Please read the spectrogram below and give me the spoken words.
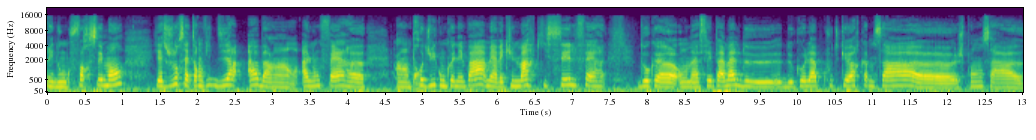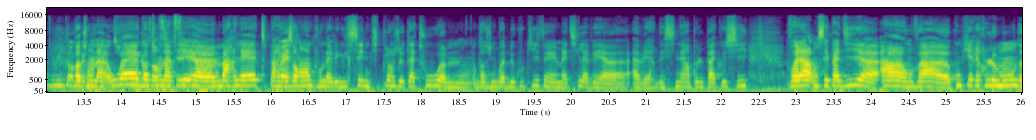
Et donc forcément, il y a toujours cette envie de dire ah ben allons faire euh, un produit qu'on connaît pas, mais avec une marque qui sait le faire. Donc, euh, on a fait pas mal de, de collabs coup de cœur comme ça. Euh, je pense à quand on a, ouais, quand on a fait euh, Marlette, par exemple, on avait glissé une petite planche de tatou dans une boîte de cookies et Mathilde avait, avait redessiné un peu le pack aussi. Voilà, on s'est pas dit ah on va conquérir le monde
